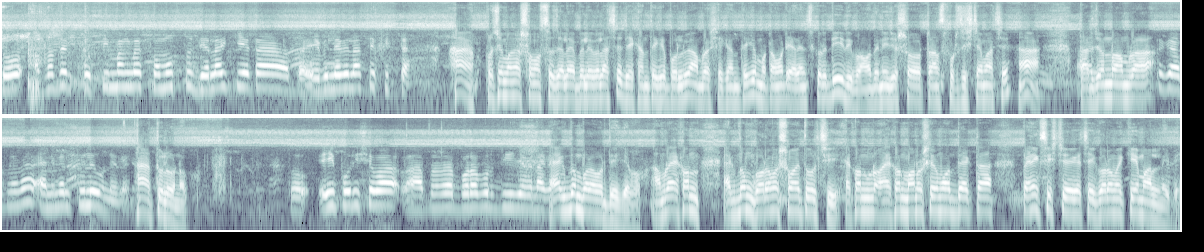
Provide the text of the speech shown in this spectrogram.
তো আপনাদের পশ্চিমবাংলার সমস্ত জেলায় কি এটা অ্যাভেলেবেল আছে ফিডটা হ্যাঁ পশ্চিমবঙ্গের সমস্ত জেলা অ্যাভেলেবেল আছে যেখান থেকে বলবে আমরা সেখান থেকে মোটামুটি অ্যারেঞ্জ করে দিয়ে দিব। আমাদের নিজস্ব ট্রান্সপোর্ট সিস্টেম আছে হ্যাঁ? তার জন্য আমরা আপনারা অ্যানিমেল তুলেও নেবেন। হ্যাঁ তুলে নেব। তো এই পরিষেবা আপনারা বরাবর দিয়ে যাবেন একদম বরাবর দিয়ে যাব। আমরা এখন একদম গরমের সময় তুলছি। এখন এখন মানুষের মধ্যে একটা প্যানিক সৃষ্টি হয়ে গেছে গরমে কে মাল নেবে?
